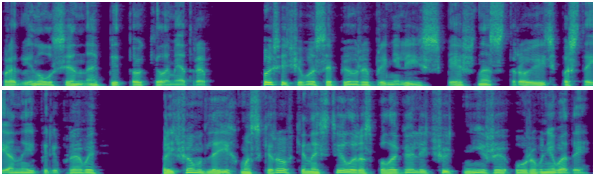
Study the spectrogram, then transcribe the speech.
продвинулся на пяток километров, после чего саперы принялись спешно строить постоянные переправы, причем для их маскировки настилы располагали чуть ниже уровня воды.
